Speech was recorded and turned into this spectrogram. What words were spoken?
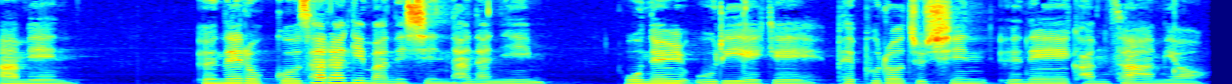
아멘. 은혜롭고 사랑이 많으신 하나님, 오늘 우리에게 베풀어 주신 은혜에 감사하며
